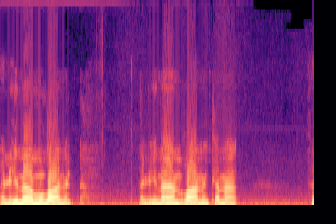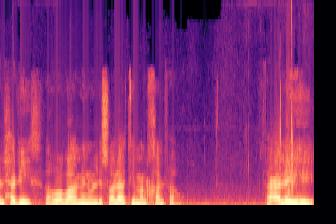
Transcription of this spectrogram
الإمام ضامن الإمام ضامن كما في الحديث فهو ضامن لصلاة من خلفه فعليه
